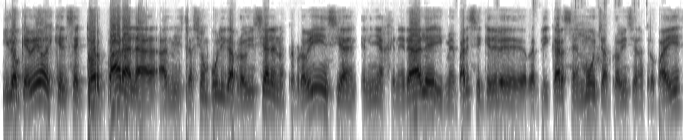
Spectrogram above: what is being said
y lo que veo es que el sector para la administración pública provincial en nuestra provincia, en, líneas generales, y me parece que debe replicarse en muchas provincias de nuestro país,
